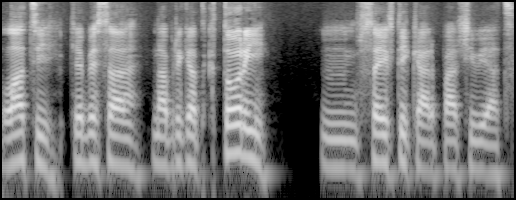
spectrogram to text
Laci, tebe sa napríklad ktorý mm, safety car páči viac?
